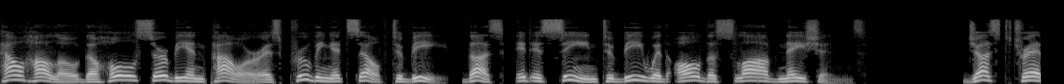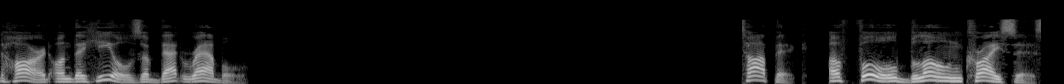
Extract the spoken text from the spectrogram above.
how hollow the whole Serbian power is proving itself to be, thus, it is seen to be with all the Slav nations. Just tread hard on the heels of that rabble. A full-blown crisis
